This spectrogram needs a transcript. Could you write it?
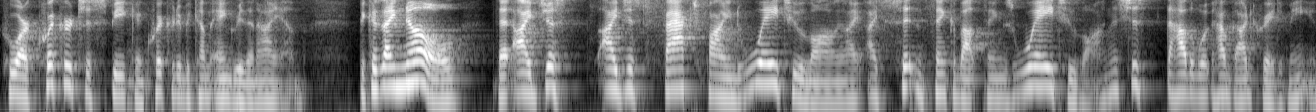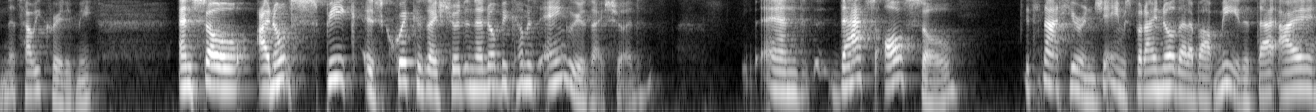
who are quicker to speak and quicker to become angry than I am, because I know that I just I just fact find way too long. I, I sit and think about things way too long. It's just how the how God created me, and that's how He created me. And so I don't speak as quick as I should, and I don't become as angry as I should. And that's also, it's not here in James, but I know that about me, that, that I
